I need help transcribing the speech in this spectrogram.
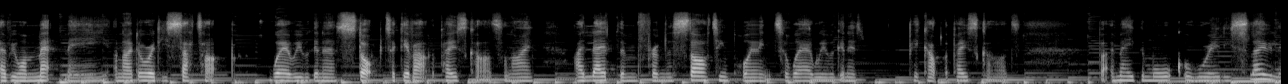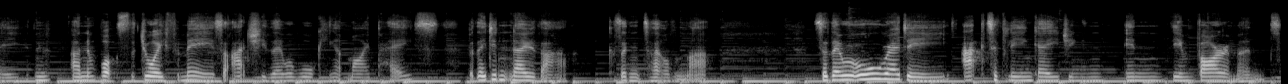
everyone met me and I'd already set up where we were going to stop to give out the postcards and I, I led them from the starting point to where we were going to pick up the postcards. But I made them walk all really slowly. And, what's the joy for me is that actually they were walking at my pace, but they didn't know that because I didn't tell them that. So they were already actively engaging in, in the environment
